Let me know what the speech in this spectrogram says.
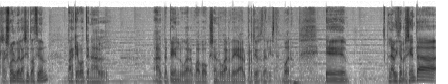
resuelve la situación para que voten al, al PP en lugar, o a Vox en lugar de al Partido Socialista. Bueno, eh, la vicepresidenta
